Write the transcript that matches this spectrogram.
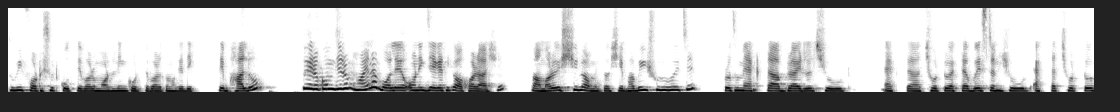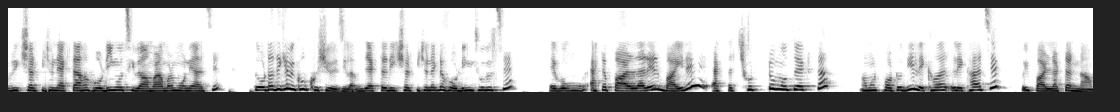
তুমি ফটোশুট করতে পারো মডেলিং করতে পারো, তোমাকে দেখতে ভালো। তো এরকম যেরকম হয় না, বলে অনেক জায়গা থেকে অফার আসে। তো আমারও এসেছিল, আমি তো সেভাবেই শুরু হয়েছে। প্রথমে একটা ব্রাইডাল শ্যুট একটা ছোট একটা ওয়েস্টার্ন শ্যুট একটা ছোট্ট রিক্সার পিছনে একটা হোর্ডিংও ছিল আমার আমার মনে আছে। তো ওটা দেখে আমি খুব খুশি হয়েছিলাম যে একটা রিক্সার পিছনে একটা হোর্ডিং ঝুলছে এবং একটা পার্লারের বাইরে একটা ছোট্ট মতো একটা আমার ফটো দিয়ে লেখা লেখা আছে ওই পার্লারটার নাম,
